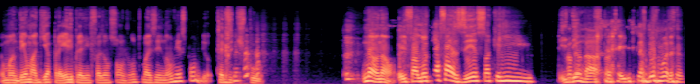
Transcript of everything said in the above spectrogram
Eu mandei uma guia pra ele pra gente fazer um som junto, mas ele não respondeu. Quer dizer, tipo. Não, não. Ele falou que ia fazer, só que ele. Ele Não demora. Ele fica demorando.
